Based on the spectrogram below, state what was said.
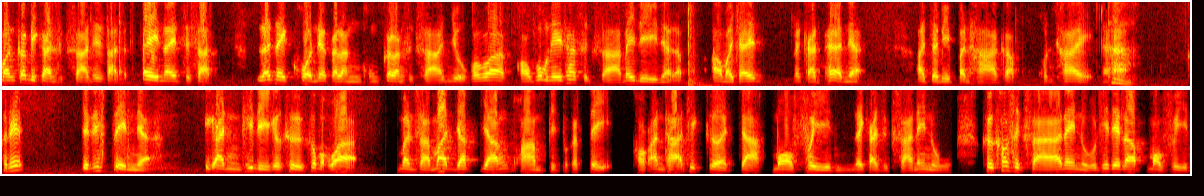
มันก็มีการศึกษาในสัตว์เอ้ยในสัตว์และในคนเนี่ยกำลังคงกำลังศึกษาอยู่ เพราะว่าของพวกนี้ถ้าศึกษาไม่ดีเนี่ยแล้วเอามาใช้ในการแพทย์เนี่ย อาจจะมีปัญหากับคนไข้นะค่ะฮะคราวนี้เจนิสตินเนี่ย อีกอันที่ดีก็คือเขาบอกว่ามันสามารถยับยั้งความผิดปกติของอันทะที่เกิดจากมอร์ฟีนในการศึกษาในหนู คือเขาศึกษาในหนูที่ได้รับมอร์ฟีน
